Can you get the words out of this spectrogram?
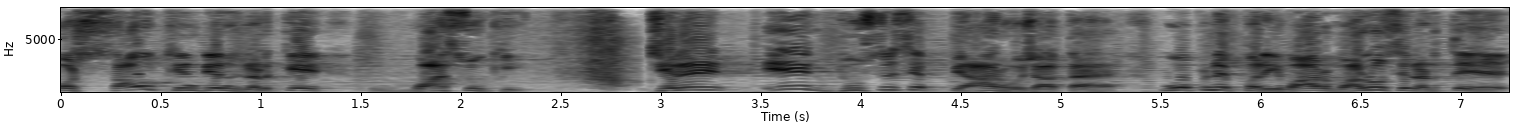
और साउथ इंडियन लड़के वासु की। जिन्हें एक दूसरे से प्यार हो जाता है। वो अपने परिवार वालों से लड़ते हैं,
